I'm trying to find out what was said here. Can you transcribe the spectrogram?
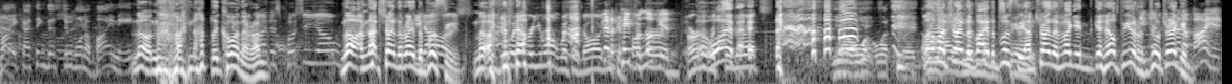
Mike, I think this dude wanna buy me. no, no, I'm not the corner. I'm. this pussy, yo. No, I'm not trying to ride the pussy. No, do whatever you want with her, dog. You gotta can pay for fuck her, looking. Burn her with What? cigarettes. Yo, what, what's good? Well, I'm not trying to buy the pussy. I'm trying to fucking get help here, Seems Joe like you're gonna Dragon. buy it.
